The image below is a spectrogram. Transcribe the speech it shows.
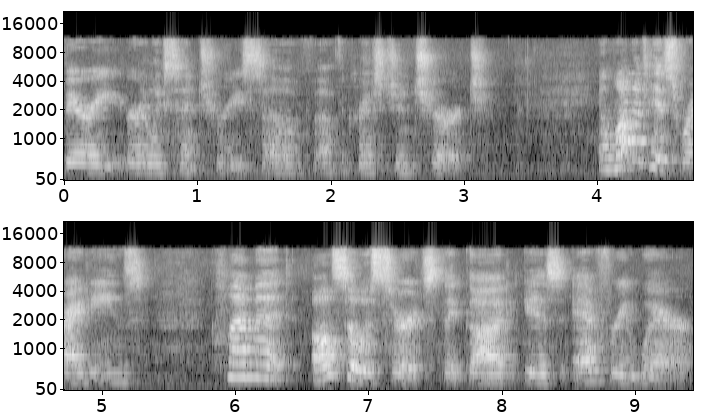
very early centuries of, of the Christian church. In one of his writings, Clement also asserts that God is everywhere.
